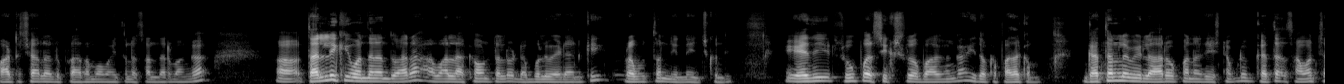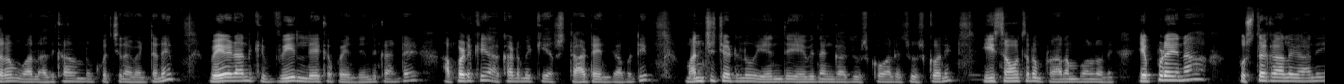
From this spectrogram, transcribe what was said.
పాఠశాలలు ప్రారంభమవుతున్న సందర్భంగా తల్లికి వందనం ద్వారా వాళ్ళ అకౌంట్లలో డబ్బులు వేయడానికి ప్రభుత్వం నిర్ణయించుకుంది. ఏది? సూపర్ సిక్స్లో భాగంగా ఇది ఒక పథకం. గతంలో వీళ్ళు ఆరోపణ చేసినప్పుడు గత సంవత్సరం వాళ్ళు అధికారంలోకి వచ్చిన వెంటనే వేయడానికి వీలు లేకపోయింది. ఎందుకంటే అప్పటికే అకాడమిక్ ఇయర్ స్టార్ట్ అయింది కాబట్టి మంచి చెడులు ఏంది? ఏ విధంగా చూసుకోవాలి? చూసుకొని ఈ సంవత్సరం ప్రారంభంలోనే. ఎప్పుడైనా పుస్తకాలు కానీ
